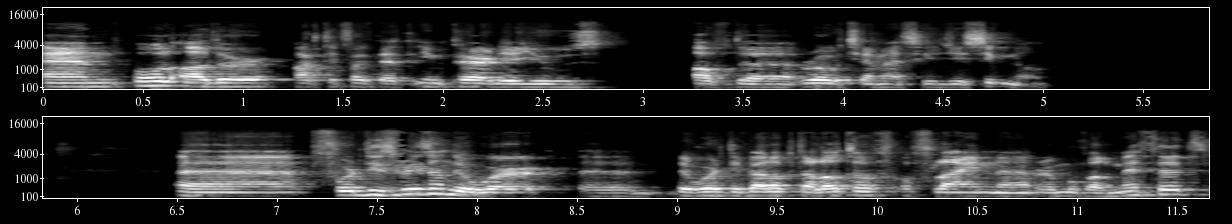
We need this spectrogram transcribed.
and all other artifacts that impair the use of the raw TMS EEG signal. Uh, for this reason, there were, uh, there were developed a lot of offline uh, removal methods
